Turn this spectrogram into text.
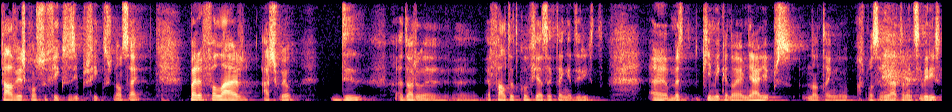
talvez com sufixos e prefixos, não sei, para falar, acho eu, de. Adoro a, a, a falta de confiança que tenho a dizer isto, uh, mas química não é a minha área, por isso não tenho responsabilidade também de saber isso.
